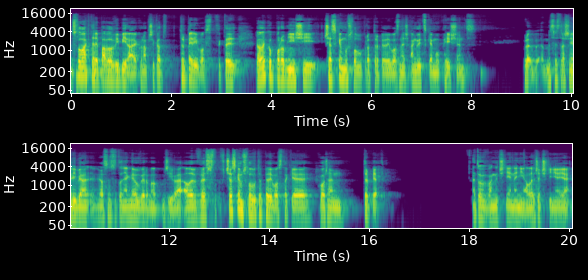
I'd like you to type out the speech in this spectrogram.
slova, které Pavel vybírá, jako například trpělivost, tak to je daleko podobnější českému slovu pro trpělivost než anglickému patience. Mi se strašně líbí, já jsem si to nějak neuvědomil dříve, ale ve, v českém slovu trpělivost tak je kořen trpět. A to v angličtině není, ale v řečtině je.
